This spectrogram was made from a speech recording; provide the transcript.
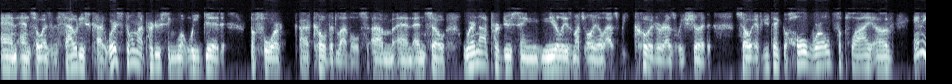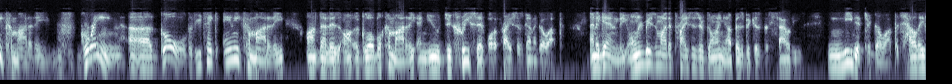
And, and so as the Saudis cut, we're still not producing what we did before uh, COVID levels. Um, and, and so we're not producing nearly as much oil as we could or as we should. So if you take the whole world supply of any commodity, grain, uh, gold, if you take any commodity on, that is a global commodity and you decrease it, well, the price is going to go up. And again, the only reason why the prices are going up is because the Saudis need it to go up. It's how they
